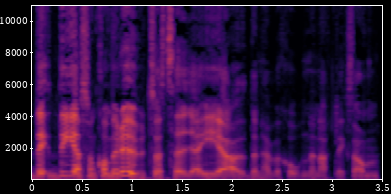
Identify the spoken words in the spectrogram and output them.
det, det som kommer ut så att säga är den här versionen att liksom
